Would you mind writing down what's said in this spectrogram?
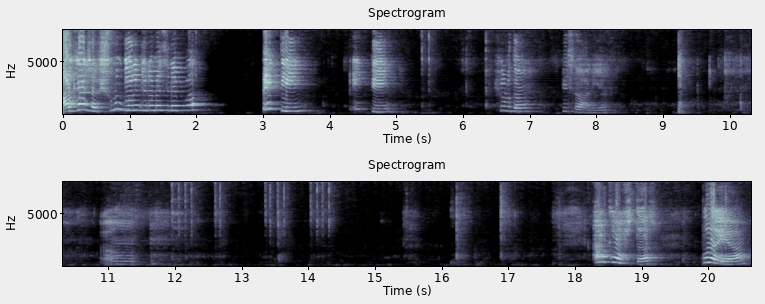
Arkadaşlar şunun görüntülemesine bir bak. Bekleyin. Bekleyin. Şuradan bir saniye. Aa, Arkadaşlar buraya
